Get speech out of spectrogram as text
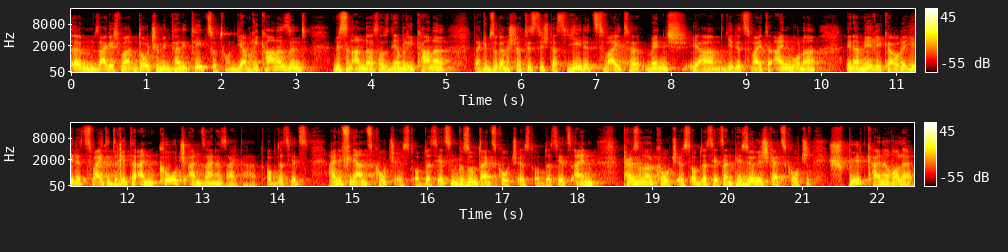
ähm, sage ich mal, deutsche Mentalität zu tun. Die Amerikaner sind ein bisschen anders. Also die Amerikaner, da gibt es sogar eine Statistik, dass jede zweite Mensch, ja, jede zweite Einwohner in Amerika oder jede zweite Dritte einen Coach an seiner Seite hat. Ob das jetzt eine Finanzcoach ist, ob das jetzt ein Gesundheitscoach ist, ob das jetzt ein Personal Coach ist, ob das jetzt ein Persönlichkeitscoach ist, spielt keine Rolle.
